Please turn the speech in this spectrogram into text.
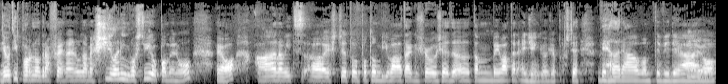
že u té pornografie najednou tam je šílený množství dopaminu, jo, a navíc uh, ještě to potom bývá tak, že, že uh, tam bývá ten edging, jo, že prostě vyhledávám ty videa, mm, jo,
